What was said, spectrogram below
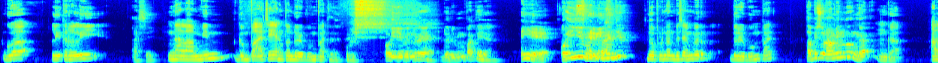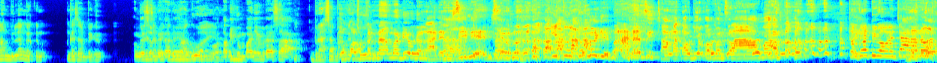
gue literally Asik. ngalamin gempa Aceh yang tahun 2004 itu. Ush. Oh iya bener ya, 2004 ya. Iya. Iya. Oh iya bener anjir. 26 Desember 2004 Tapi tsunami lu enggak enggak. Alhamdulillah enggak ken- enggak sampai ke enggak Nggak sampai, sampai ke rumah gua, ya. Oh, tapi gempanya berasa. berasa Ya banget kalau cuy. kena mah dia udah gak ada di Nah, sini anjir. itu itu Lu gimana sih? Siapa tahu dia korban selamat. ntar gue diwawancara dong.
